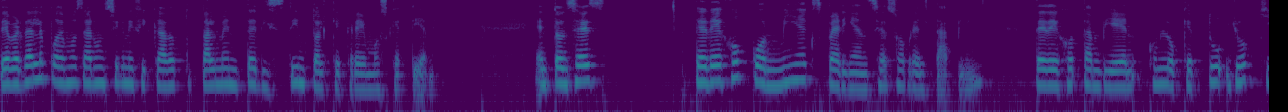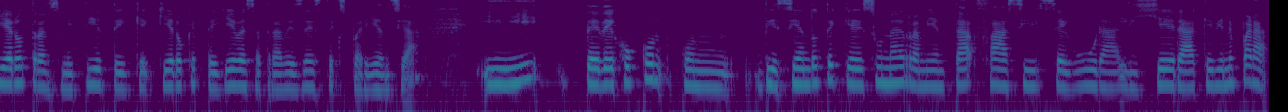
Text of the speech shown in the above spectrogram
de verdad le podemos dar un significado totalmente distinto al que creemos que tiene. Entonces, te dejo con mi experiencia sobre el tapping. Te dejo también con lo que tú, yo quiero transmitirte y que quiero que te lleves a través de esta experiencia. Y te dejo con, con diciéndote que es una herramienta fácil, segura, ligera, que viene para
